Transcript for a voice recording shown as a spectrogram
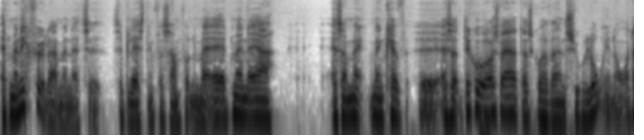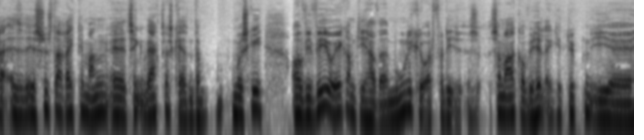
at man ikke føler, at man er til, til belastning for samfundet, men at man er Altså, man, man kan, øh, altså, det kunne jo også være, at der skulle have været en psykolog ind over. Der, altså, jeg synes, der er rigtig mange øh, ting i værktøjskassen, der måske, og vi ved jo ikke, om de har været muliggjort, fordi så meget går vi heller ikke i dybden i, øh,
